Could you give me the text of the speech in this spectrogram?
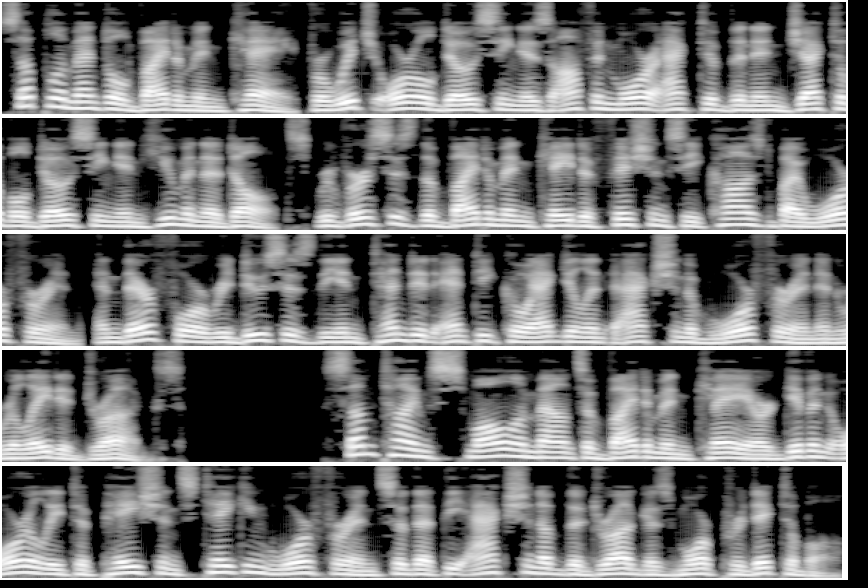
Supplemental vitamin K for which oral dosing is often more active than injectable dosing in human adults reverses the vitamin K deficiency caused by warfarin, and therefore reduces the intended anticoagulant action of warfarin and related drugs. Sometimes small amounts of vitamin K are given orally to patients taking warfarin so that the action of the drug is more predictable.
